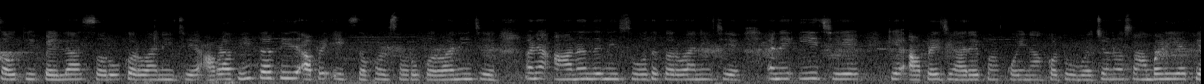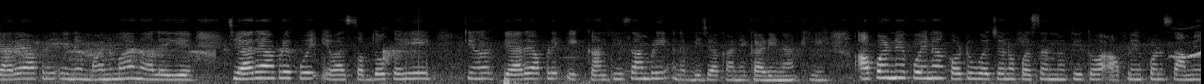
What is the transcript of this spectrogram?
સૌથી પહેલાં શરૂ કરવાની છે. આપણા ભીતરથી આપણે એક સફર શરૂ કરવાની છે અને આનંદની શોધ કરવાની છે. અને એ છે કે આપણે જ્યારે પણ કોઈના કટુ વચનો સાંભળીએ, ત્યારે આપણે એને મનમાં ન લઈએ. જ્યારે આપણે કોઈ એવા શબ્દો કહીએ કે ત્યારે આપણે એક કાનથી સાંભળી અને બીજા કાને કાઢી નાખીએ. આપણને કોઈના કટુ વચનો પસંદ નથી, તો આપણે પણ સામે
